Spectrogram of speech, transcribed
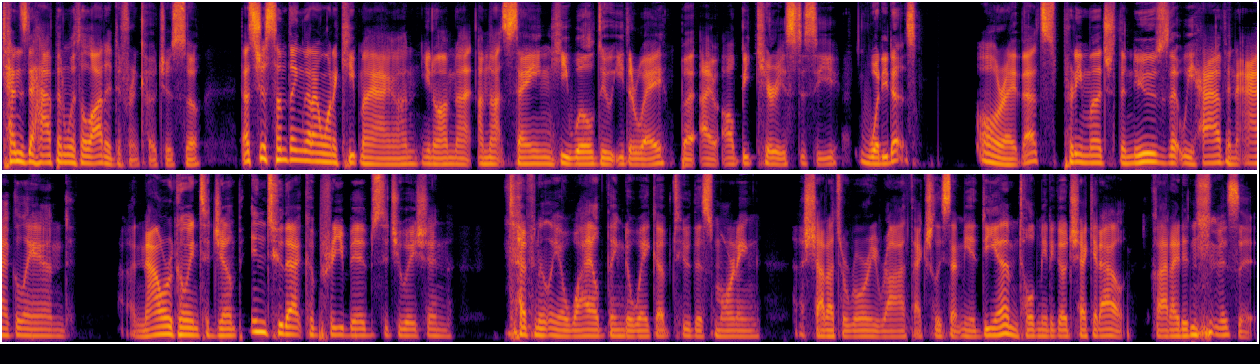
tends to happen with a lot of different coaches. So that's just something that I want to keep my eye on. You know, I'm not I'm not saying he will do either way, but I, I'll be curious to see what he does. All right, that's pretty much the news that we have in Agland. Uh, now we're going to jump into that Kapri Bibbs situation. Definitely a wild thing to wake up to this morning. Uh, shout out to Rory Roth. Actually sent me a DM, told me to go check it out. Glad I didn't miss it.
